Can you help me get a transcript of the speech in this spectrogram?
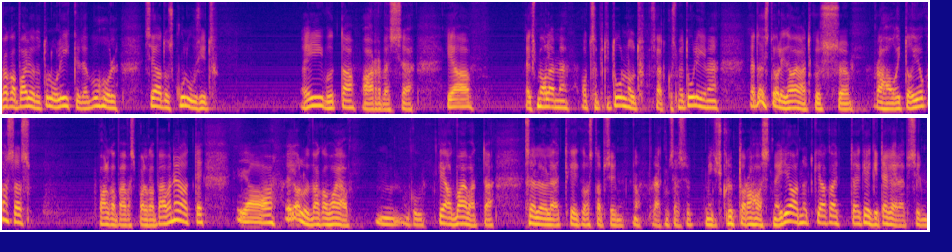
väga paljude tululiikide puhul seaduskulusid ei võta arvesse ja eks me oleme otsapidi tulnud sealt, kust me tulime ja tõesti olid ajad, kus raha hoiti hoiukassas. palgapäevast palgapäevani elati ja ei olnud väga vaja nagu pead vaevata selle üle, et keegi ostab siin noh, räägime sellest mingist krüptorahast me ei teadnudki, aga et keegi tegeleb siin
